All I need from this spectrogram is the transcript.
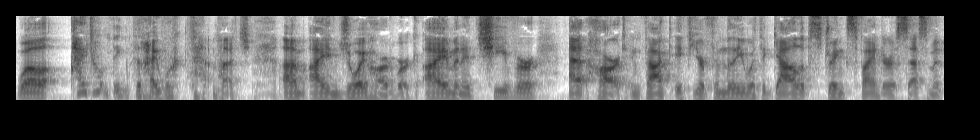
well, I don't think that I work that much. Um, I enjoy hard work. I am an achiever at heart. In fact, if you're familiar with the Gallup Strengths Finder assessment,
